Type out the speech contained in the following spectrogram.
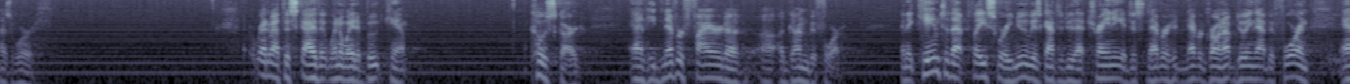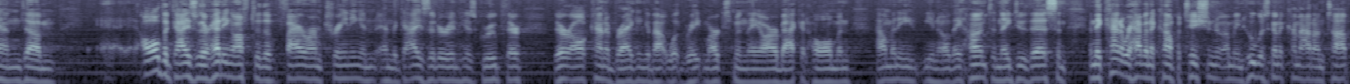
has worth. Read about this guy that went away to boot camp, Coast Guard, and he'd never fired a, a gun before. And it came to that place where he knew he was got to do that training. It just never had never grown up doing that before. And, and um, all the guys, they're heading off to the firearm training, and, and the guys that are in his group, they're, they're all kind of bragging about what great marksmen they are back at home and how many, you know, they hunt and they do this. And, and they kind of were having a competition. I mean, who was going to come out on top?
